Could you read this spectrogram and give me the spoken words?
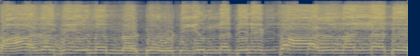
താഴെ വീണ് നടുവൊടിയുന്നതിനേക്കാൾ നല്ലത്.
